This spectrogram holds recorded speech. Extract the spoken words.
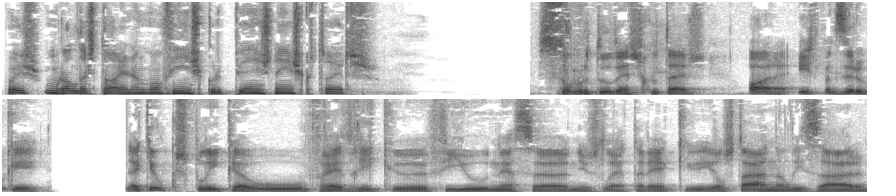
Pois, moral da história: não confiem em escorpiões nem em escuteiros. Sobretudo em escuteiros. Ora, isto para dizer o quê? Aquilo que explica o Frederic Fiu nessa newsletter é que ele está a analisar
